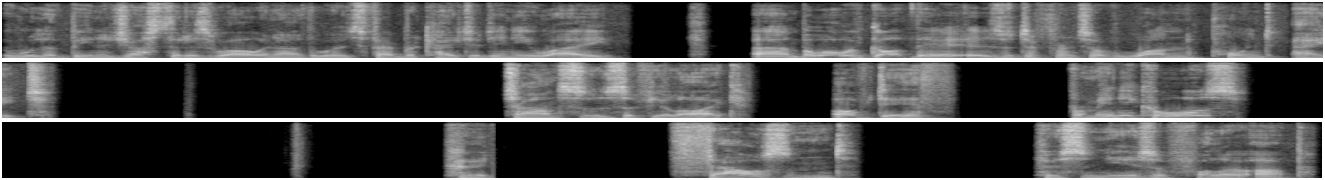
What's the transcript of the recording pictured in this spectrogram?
will have been adjusted as well, in other words, fabricated anyway. Um, but what we've got there is a difference of 1.8 chances, if you like, of death from any cause per thousand person years of follow up.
